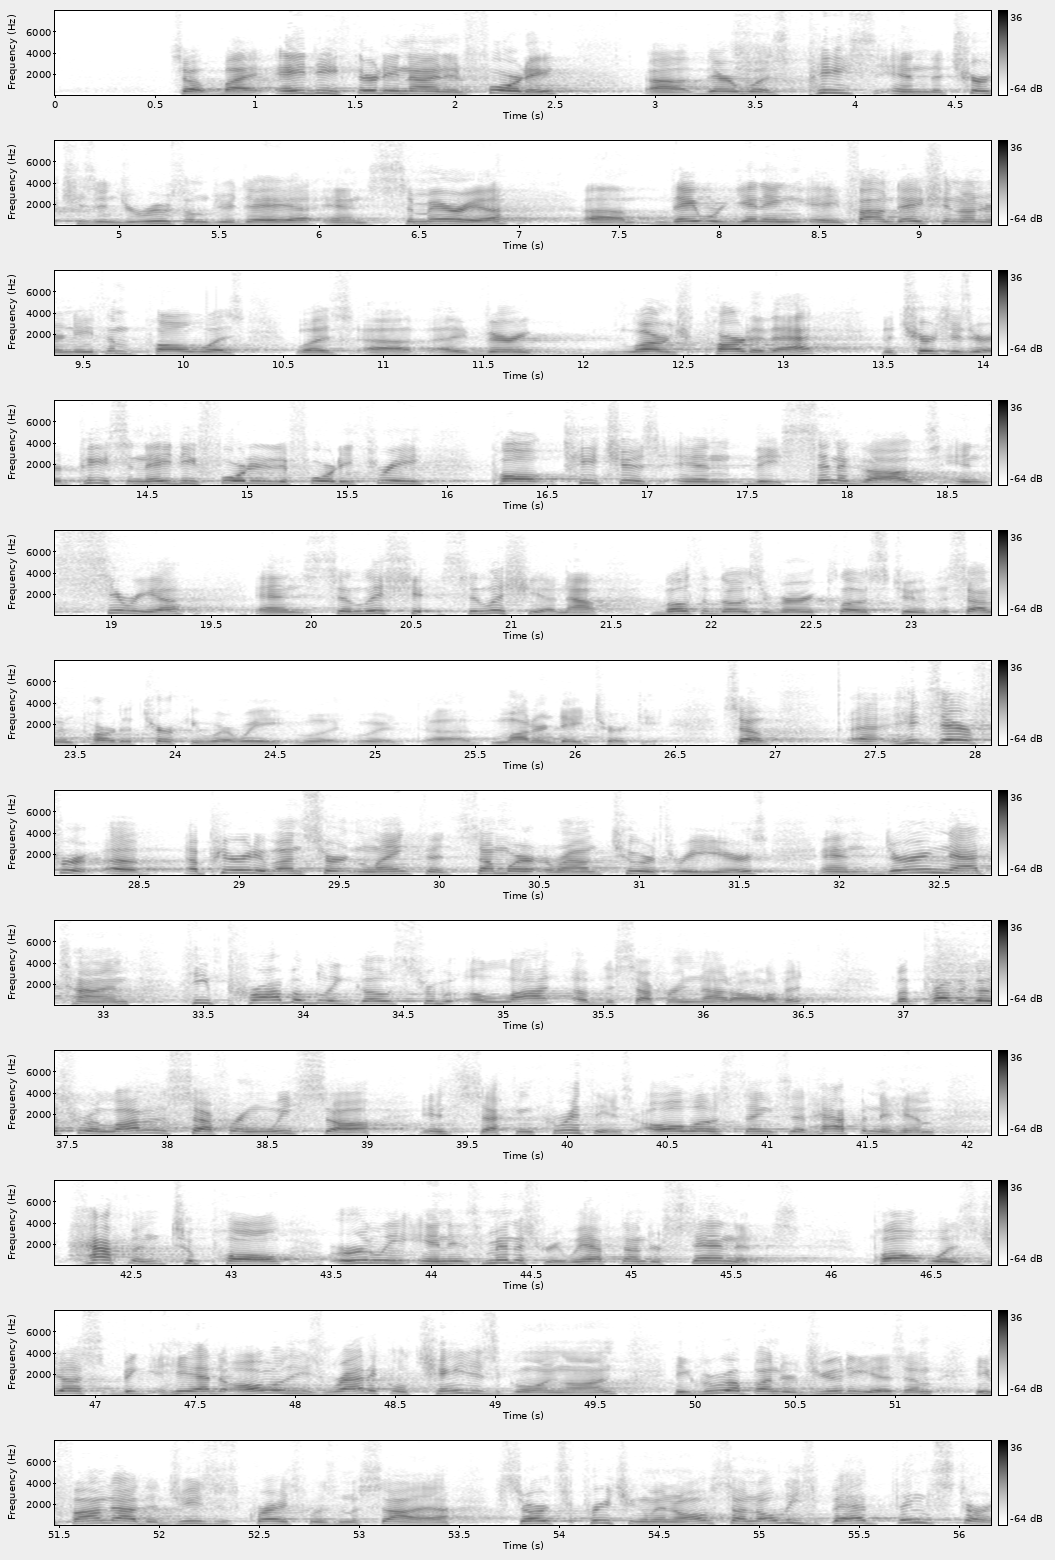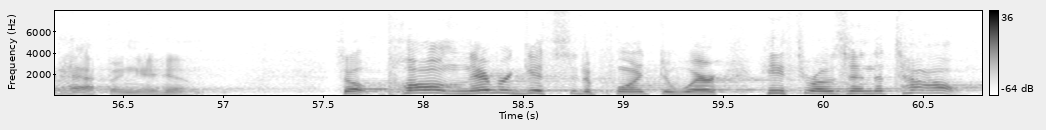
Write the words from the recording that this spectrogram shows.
So, by AD 39 and 40, uh, there was peace in the churches in Jerusalem, Judea, and Samaria um, they were getting a foundation underneath them. Paul was, was uh, a very large part of that. The churches are at peace. In AD 40 to 43, Paul teaches in the synagogues in Syria and Cilicia. Cilicia. Now, both of those are very close to the southern part of Turkey, where we, uh, modern day Turkey. So uh, he's there for a, a, period of uncertain length, that's somewhere around two or three years. And during that time, he probably goes through a lot of the suffering, not all of it, but probably goes through a lot of the suffering we saw in Second Corinthians. All those things that happened to him happened to Paul early in his ministry. We have to understand this. Paul was just, he had all of these radical changes going on. He grew up under Judaism. He found out that Jesus Christ was Messiah, starts preaching him, and all of a sudden, all these bad things start happening to him. So Paul never gets to the point to where he throws in the towel.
